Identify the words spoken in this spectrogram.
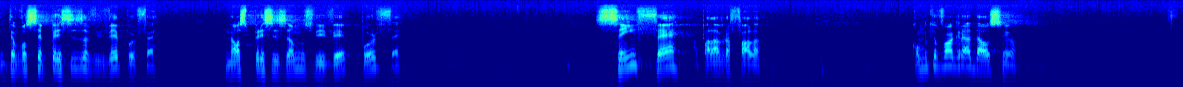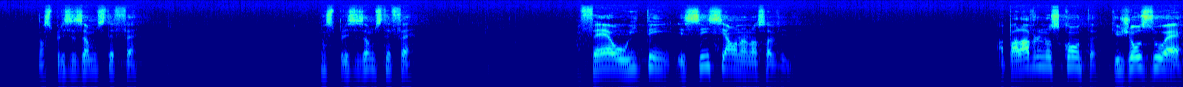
Então você precisa viver por fé. Nós precisamos viver por fé. Sem fé, a palavra fala: Como que eu vou agradar o Senhor? Nós precisamos ter fé. Nós precisamos ter fé. A fé é o item essencial na nossa vida. A palavra nos conta que Josué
